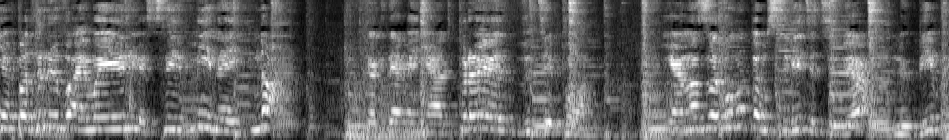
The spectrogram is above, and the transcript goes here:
Не подрывай мои рельсы миной, но когда меня отправят в депо, я назову на том свете тебя любимой.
